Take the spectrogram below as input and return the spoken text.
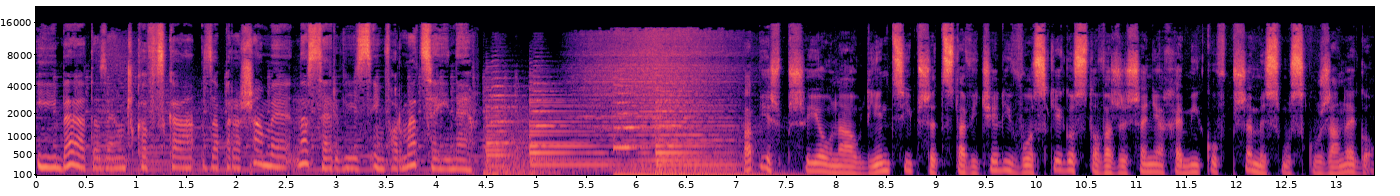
i Beata Zajączkowska. Zapraszamy na serwis informacyjny. Papież przyjął na audiencji przedstawicieli włoskiego Stowarzyszenia Chemików Przemysłu Skórzanego.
